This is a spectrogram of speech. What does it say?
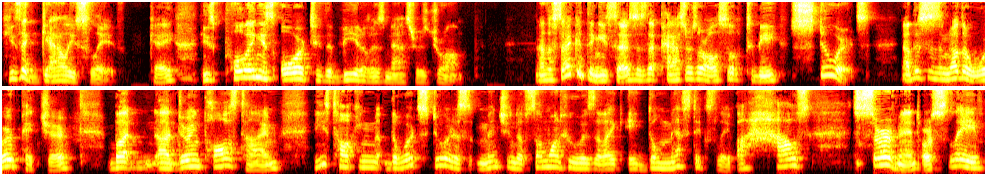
He's a galley slave, okay? He's pulling his oar to the beat of his master's drum. Now, the second thing he says is that pastors are also to be stewards. Now, this is another word picture, but uh, during Paul's time, he's talking, the word steward is mentioned of someone who is like a domestic slave, a house servant or slave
